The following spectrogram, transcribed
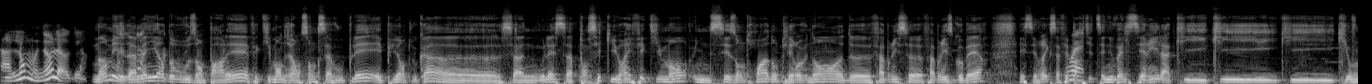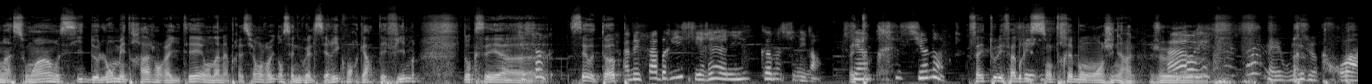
un long monologue. Non, mais la manière dont vous en parlez, effectivement, déjà on sent que ça vous plaît. Et puis en tout cas, euh, ça nous laisse à penser qu'il y aura effectivement une saison 3, donc Les Revenants de Fabrice, euh, Fabrice Gobert. Et c'est vrai que ça fait partie de ces nouvelles séries là qui, qui, qui, qui, ont un soin aussi de long métrage en réalité. On a l'impression aujourd'hui dans ces nouvelles séries qu'on regarde des films. Donc c'est euh, c'est au top. Ah, mais Fabrice, il réalise comme au cinéma. C'est impressionnant. Vous savez, tous les Fabrice sont très bons en général. Je... Ah oui, mais oui, je crois.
